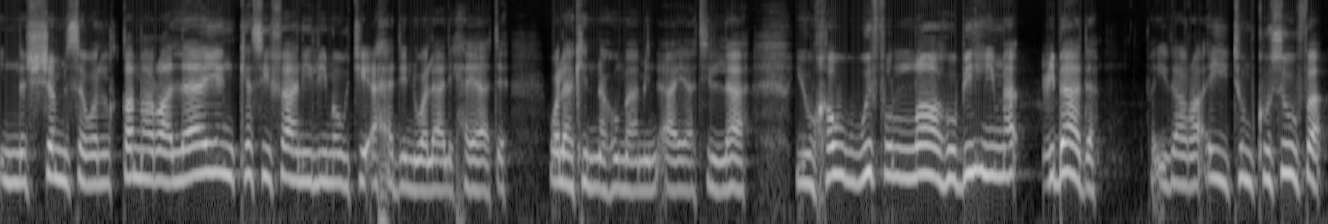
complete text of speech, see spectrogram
إن الشمس والقمر لا ينكسفان لموت أحد ولا لحياته ولكنهما من آيات الله. يخوف الله بهما عباده. فإذا رأيتم كسوفا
